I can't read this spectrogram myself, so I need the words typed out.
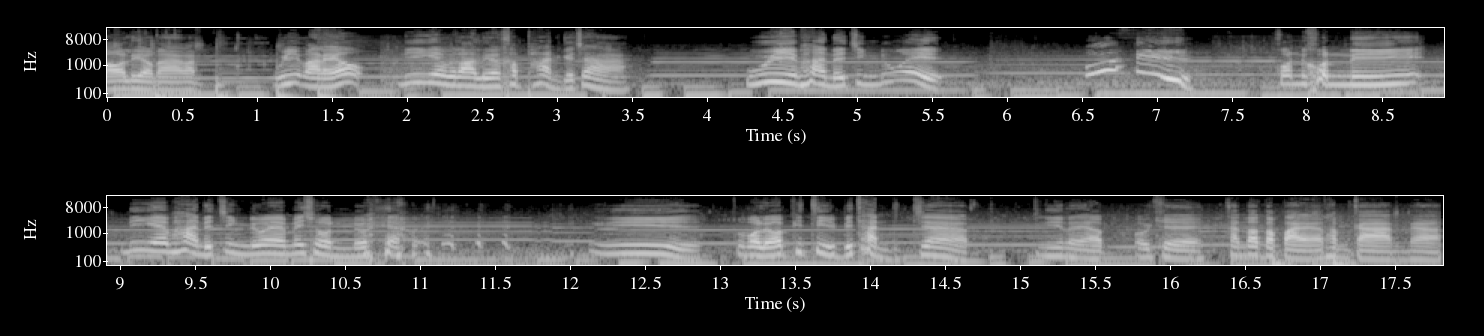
รอเรือมาก่อนอุ้ยมาแล้ว นี่ไงเวลาเรือขับผ่านก็จะอุ้ยผ่านได้จริงด้วยอุ้ยคนคนนี้นี่ไงผ่านได้จริงด้วยไม่ชนด้วยนี่ผมบอกเลยว่าพิธีพิถันจับนี่เลยครับโอเค ขั้นตอนต่อไปนะทำการนะ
